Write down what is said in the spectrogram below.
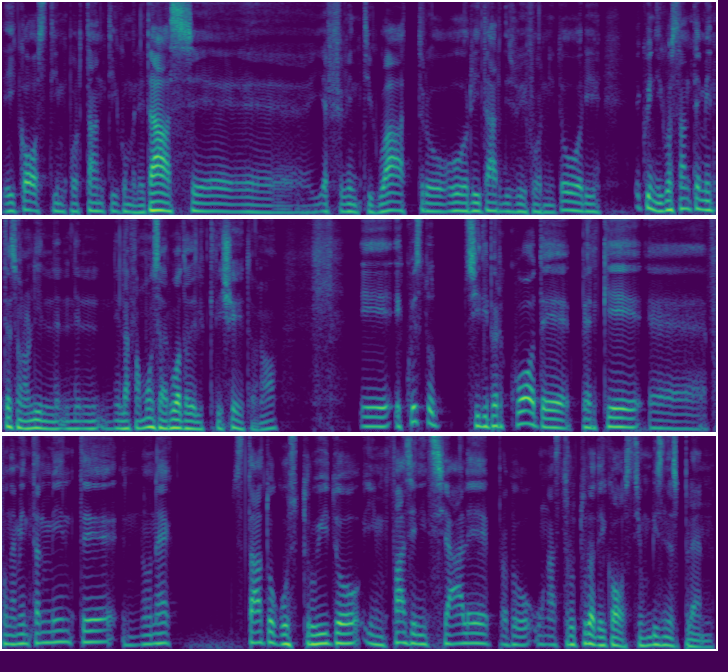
dei costi importanti come le tasse, eh, gli F24 o ritardi sui fornitori e quindi costantemente sono lì nel, nel, nella famosa ruota del criceto. No? E, e, questo si ripercuote perché eh, fondamentalmente non è stato costruito in fase iniziale proprio una struttura dei costi, un business plan.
